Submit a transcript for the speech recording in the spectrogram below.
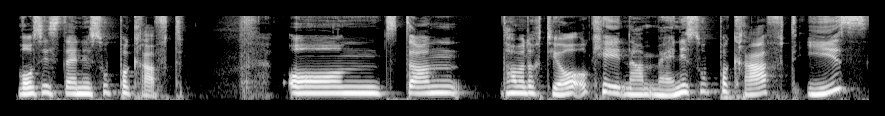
Was ist deine Superkraft? Und dann haben wir gedacht, ja, okay, na, meine Superkraft ist,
